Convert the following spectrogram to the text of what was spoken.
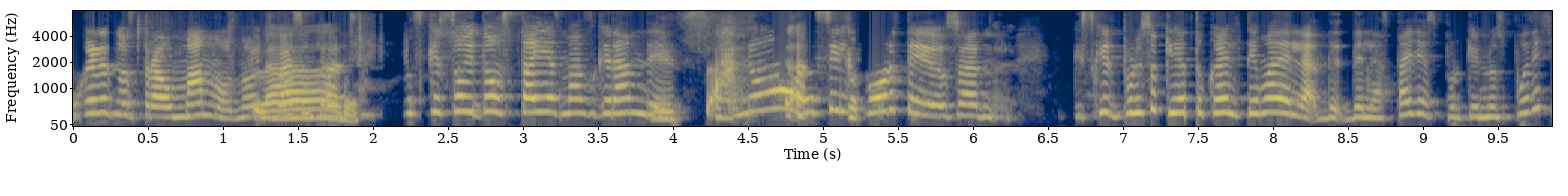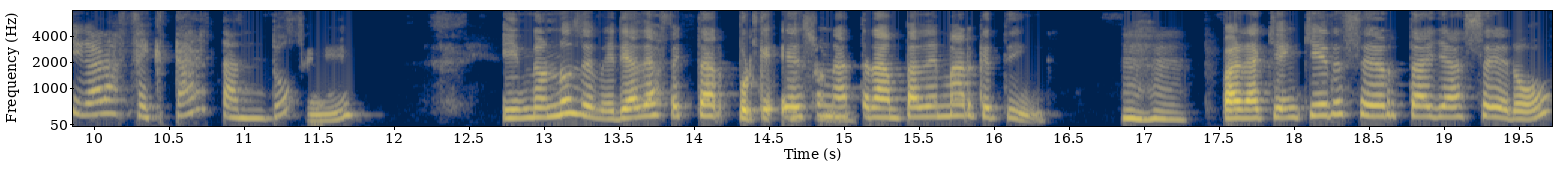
mujeres nos traumamos, ¿no? es que soy dos tallas más grandes. No, es el corte, o sea, es que por eso quería tocar el tema de, la, de, las tallas, porque nos puede llegar a afectar tanto. Sí. Y no nos debería de afectar porque es una trampa de marketing. Para quien quiere ser talla cero,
